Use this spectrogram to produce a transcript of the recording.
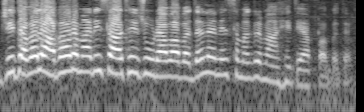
જી ધવલ આભાર અમારી સાથે જોડાવા બદલ અને સમગ્ર માહિતી આપવા બદલ.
